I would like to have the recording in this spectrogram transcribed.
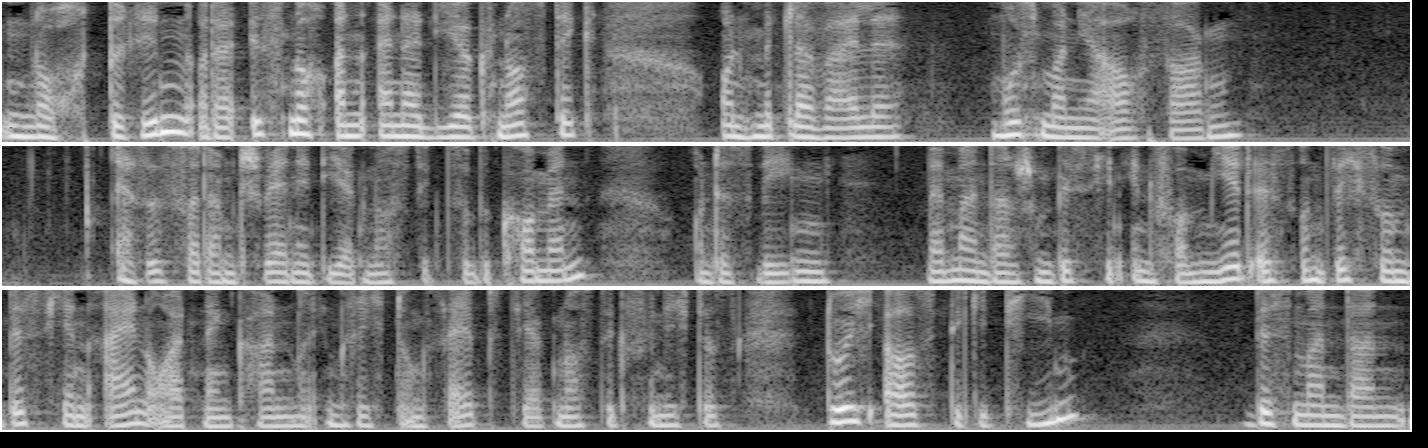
noch drin oder ist noch an einer Diagnostik. Und mittlerweile muss man ja auch sagen, es ist verdammt schwer, eine Diagnostik zu bekommen. Und deswegen wenn man dann schon ein bisschen informiert ist und sich so ein bisschen einordnen kann in Richtung Selbstdiagnostik, finde ich das durchaus legitim, bis man dann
